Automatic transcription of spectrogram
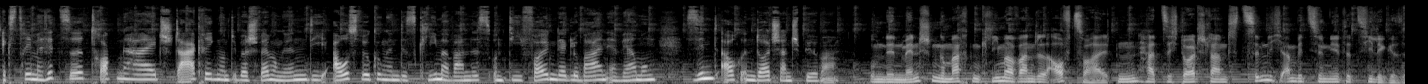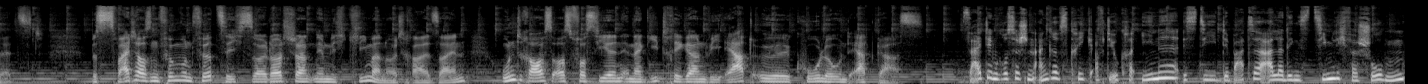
Extreme Hitze, Trockenheit, Starkregen und Überschwemmungen, die Auswirkungen des Klimawandels und die Folgen der globalen Erwärmung sind auch in Deutschland spürbar. Um den menschengemachten Klimawandel aufzuhalten, hat sich Deutschland ziemlich ambitionierte Ziele gesetzt. Bis 2045 soll Deutschland nämlich klimaneutral sein und raus aus fossilen Energieträgern wie Erdöl, Kohle und Erdgas. Seit dem russischen Angriffskrieg auf die Ukraine ist die Debatte allerdings ziemlich verschoben.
